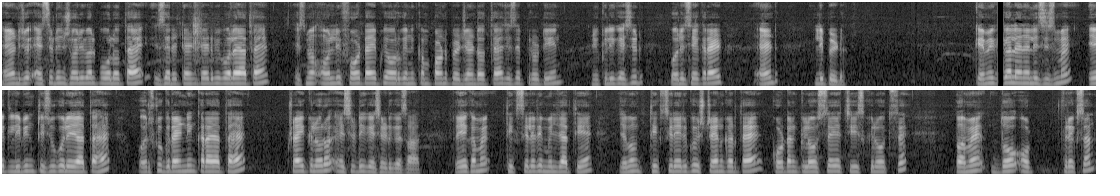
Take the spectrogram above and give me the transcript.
एंड जो एसिड इनसोल्यूबल पूल होता है, इसे रिटेंटेड भी बोला जाता है। इसमें ओनली फोर टाइप के ऑर्गेनिक कंपाउंड प्रेजेंट होता है, जैसे protein nucleic acid polysaccharide and lipid chemical analysis में एक लिविंग टिश्यू को ले जाता है और इसको ग्राइंडिंग करा जाता है ट्राइक्लोरो एसिडिक एसिड के साथ। तो एक हमें थिक सिलेरी मिल जाती है। जब हम थिक सिलेरी को स्ट्रेन करते हैं कॉटन क्लोथ से या चीज़ क्लोथ से तो हमें दो फ्रिक्शन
